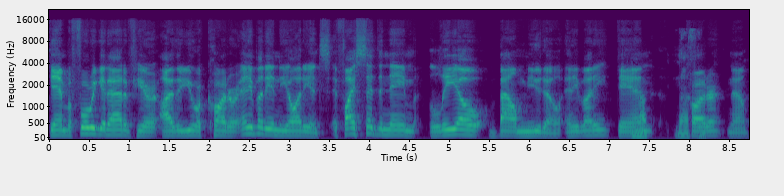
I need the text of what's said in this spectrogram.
Dan, before we get out of here, either you or Carter, or anybody in the audience, if I said the name Leo Balmudo, anybody? Dan, Not, Carter? No.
